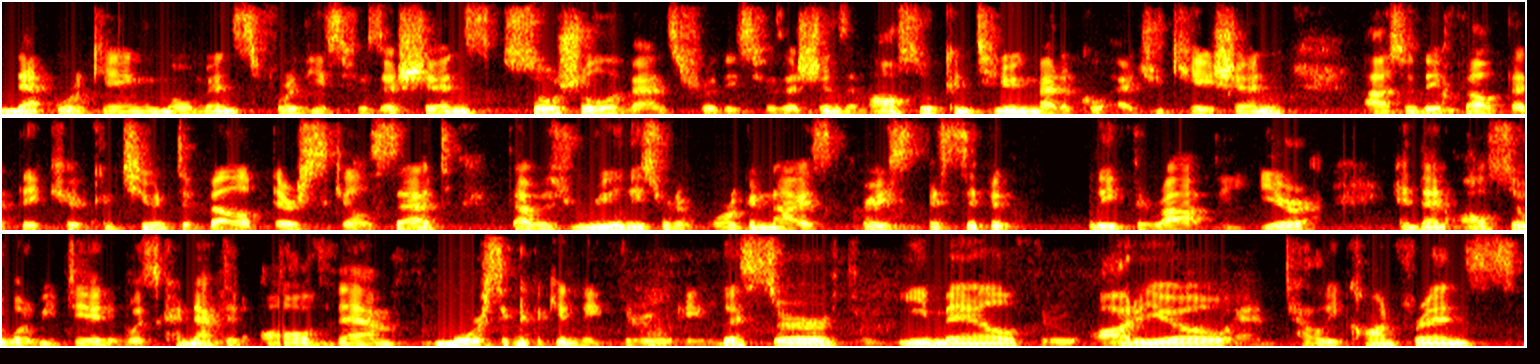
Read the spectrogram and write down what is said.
networking moments for these physicians, social events for these physicians, and also continuing medical education. Uh, so they felt that they could continue to develop their skill set. That was really sort of organized very specifically throughout the year. And then also what we did was connected all of them more significantly through a listserv, through email, through audio and teleconference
